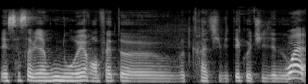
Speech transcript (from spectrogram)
Et ça, ça vient vous nourrir, en fait, euh, votre créativité quotidiennement. Ouais.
